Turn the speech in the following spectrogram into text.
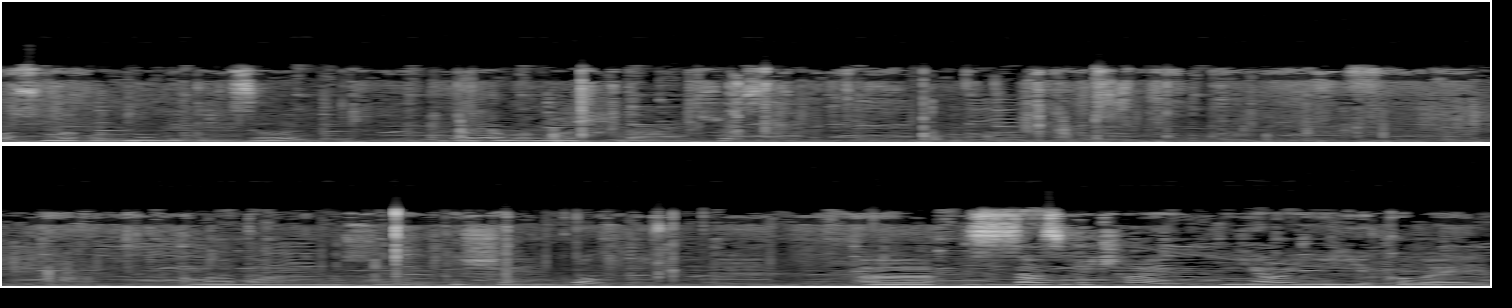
Ось ми одну відрізали. Беремо наш дайджест, вкладаємо сюди кишеньку. А, Зазвичай я її клею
